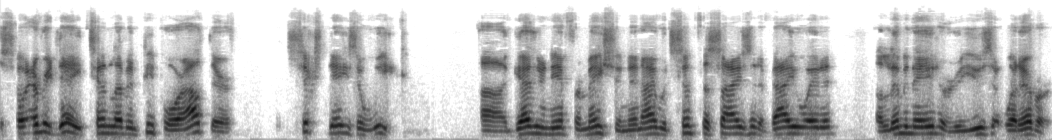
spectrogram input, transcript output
so every day, 10, 11 people are out there, six days a week, uh, gathering the information, and I would synthesize it, evaluate it, eliminate or reuse it, whatever.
